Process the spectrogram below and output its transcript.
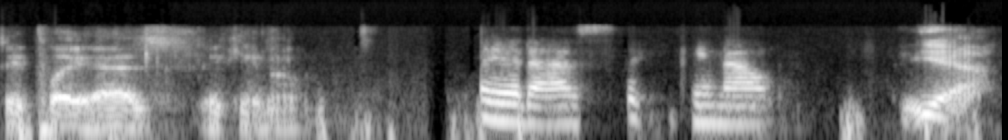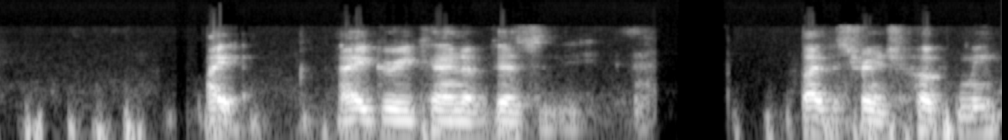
say play as it came out? Play it as it came out. Yeah. I I agree, kind of, because Life is Strange hooked me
